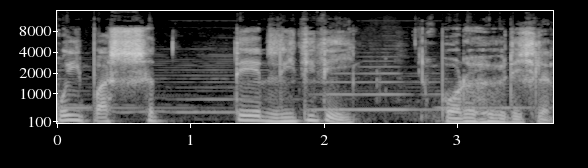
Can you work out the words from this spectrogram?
ওই পাশ্চাত্যের রীতিতেই বড় হয়ে উঠেছিলেন।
